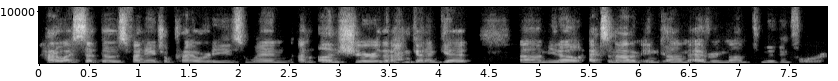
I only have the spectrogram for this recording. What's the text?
how do I set those financial priorities when I'm unsure that I'm going to get um, you know, X amount of income every month moving forward.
